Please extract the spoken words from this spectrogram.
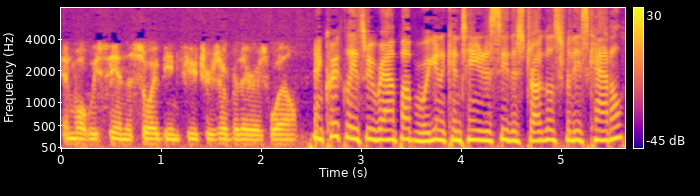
and what we see in the soybean futures over there as well. And quickly as we wrap up, are we going to continue to see the struggles for these cattle?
